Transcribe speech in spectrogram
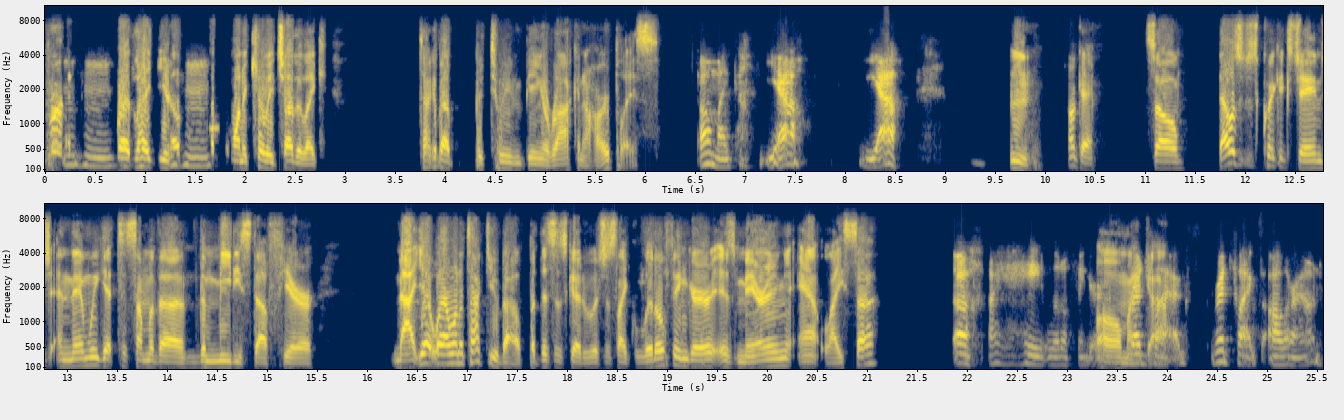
Mhm, but like you know mhm. want to kill each other like talk about between being a rock and a hard place. Oh my god, yeah, yeah. Mm, okay. So that was just a quick exchange and then we get to some of the the meaty stuff here not yet what i want to talk to you about but this is good which is like littlefinger is marrying aunt lysa Ugh, I hate Littlefinger. Oh my red God. flags, red flags all around.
